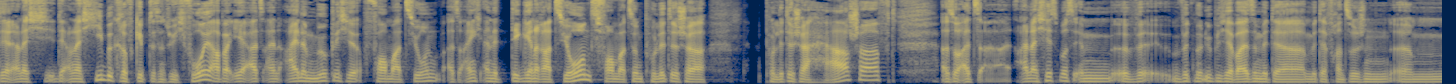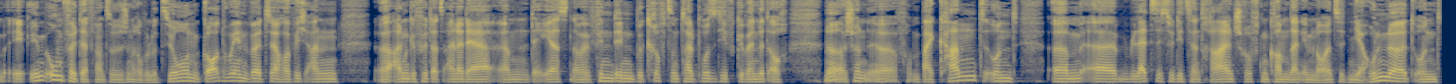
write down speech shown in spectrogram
der Anarchie, der Anarchiebegriff gibt es natürlich vorher, aber eher als ein, eine mögliche Formation, also eigentlich eine Degenerationsformation politischer politischer Herrschaft. Also als Anarchismus im, wird man üblicherweise mit der mit der französischen ähm, im Umfeld der französischen Revolution. Godwin wird ja häufig an, äh, angeführt als einer der ähm, der ersten, aber wir finden den Begriff zum Teil positiv gewendet auch ne, schon äh, bei Kant und ähm, äh, letztlich so die zentralen Schriften kommen dann im 19. Jahrhundert und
